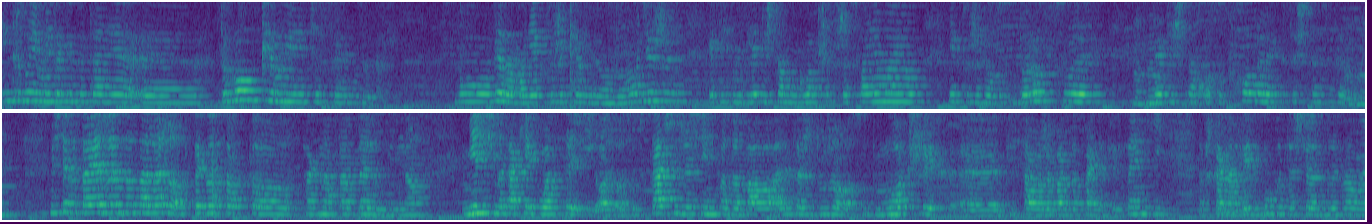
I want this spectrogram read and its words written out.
intryguje mnie takie pytanie, yy, do kogo kierujecie swoją muzykę? Bo wiadomo, niektórzy kierują do młodzieży, jakieś, jakieś tam głębsze przesłania mają, niektórzy do osób dorosłych, do Mhm. jakichś tam osób chorych, coś w tym stylu. Mhm. Mi się wydaje, że to zależy od tego, co kto tak naprawdę lubi. No, mieliśmy takie głosy i od osób starszych, że się im podobało, ale też dużo osób młodszych e, pisało, że bardzo fajne piosenki. Na przykład na Facebooku też się odzywały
